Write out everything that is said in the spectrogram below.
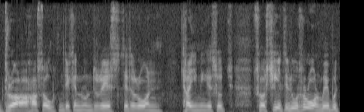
draw a horse out and they can run the race to their own timing as such. So she had to do it her own way. But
